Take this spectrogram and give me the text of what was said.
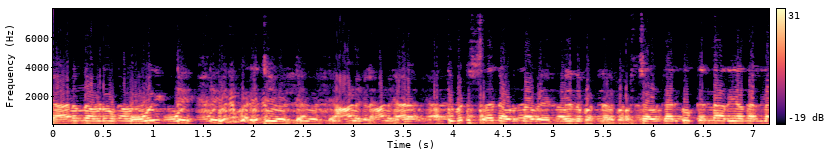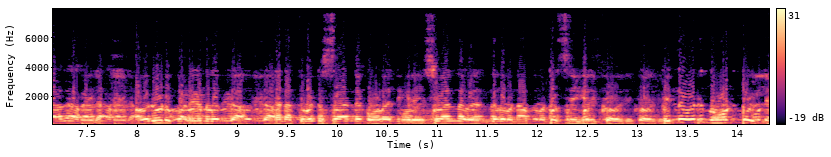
ഞാനൊന്നും അവിടെ പോയിട്ട് ഒരു പരിചയമില്ല ആളുകളെ ഞാൻ അത്തിപ്പറ്റ സ്ഥലം അവിടുന്ന് വരുന്നതെന്ന് പറഞ്ഞത് കുറച്ച് ആൾക്കാർക്കൊക്കെ എന്നെ അറിയാന്നല്ലാതെ അറിയില്ല. അവരോട് പറയണതൊക്കെ ഞാൻ അത്തിപ്പറ്റ സ്ഥലത്തിന്റെ കോളേജ് ഗ്രേസ്വാലിനെ വരുന്നത് പറഞ്ഞാൽ അപ്പൊ സ്വീകരിക്കും പിന്നെ ഒരു നോട്ടും ഇല്ല.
